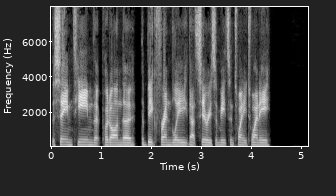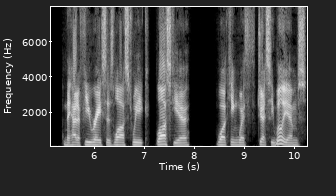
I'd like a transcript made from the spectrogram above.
the same team that put on the the big friendly, that series of meets in 2020. And they had a few races last week, last year, working with Jesse Williams,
